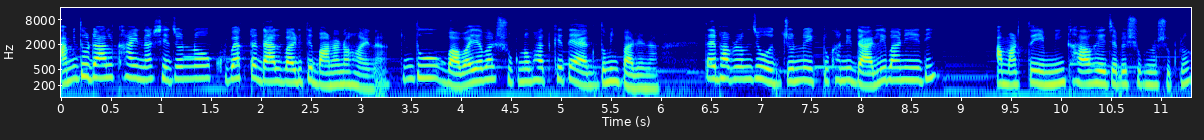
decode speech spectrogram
আমি তো ডাল খাই না, সেজন্য খুব একটা ডাল বাড়িতে বানানো হয় না। কিন্তু বাবাই আবার শুকনো ভাত খেতে একদমই পারে না। তাই ভাবলাম যে ওর জন্য একটুখানি ডালই বানিয়ে দিই। আমার তো এমনিই খাওয়া হয়ে যাবে শুকনো শুকনো।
